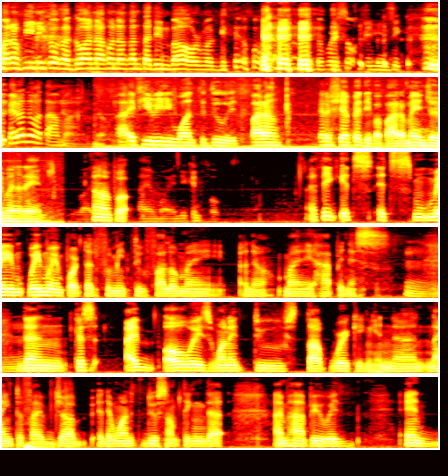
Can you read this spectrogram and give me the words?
parang feeling ko gagawa na ako ng kanta din ba or mag pursue music. Pero no, tama. No? Uh, if you really want to do it, parang, pero syempre, di ba, para ma-enjoy mo na rin. Diba? Uh, po. Time I think it's it's way, way more important for me to follow my ano my happiness mm-hmm. than because I've always wanted to stop working in a nine to five job and I wanted to do something that I'm happy with and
